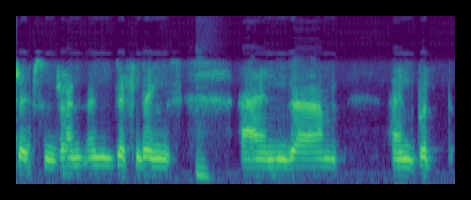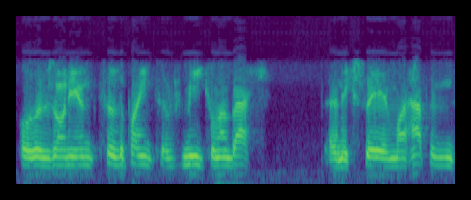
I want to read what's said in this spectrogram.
slips and, and different things. And, um, and, but oh, it was only until the point of me coming back and explaining what happened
